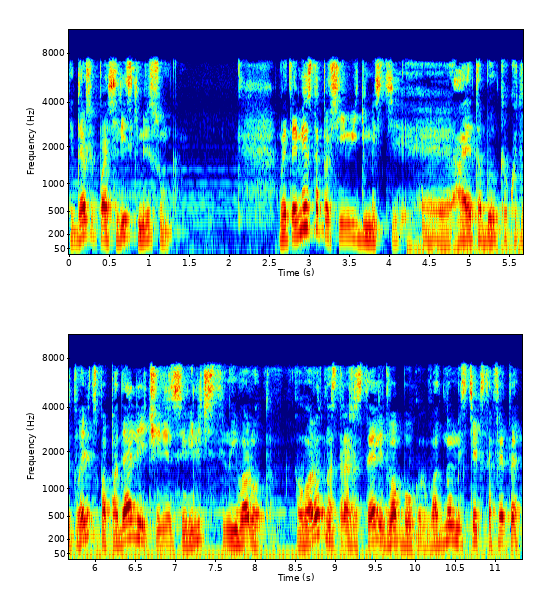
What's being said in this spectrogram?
и даже по ассирийским рисункам. В это место, по всей видимости, э, а это был какой-то дворец, попадали через величественные ворота. У ворот на страже стояли два бога. В одном из текстов это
